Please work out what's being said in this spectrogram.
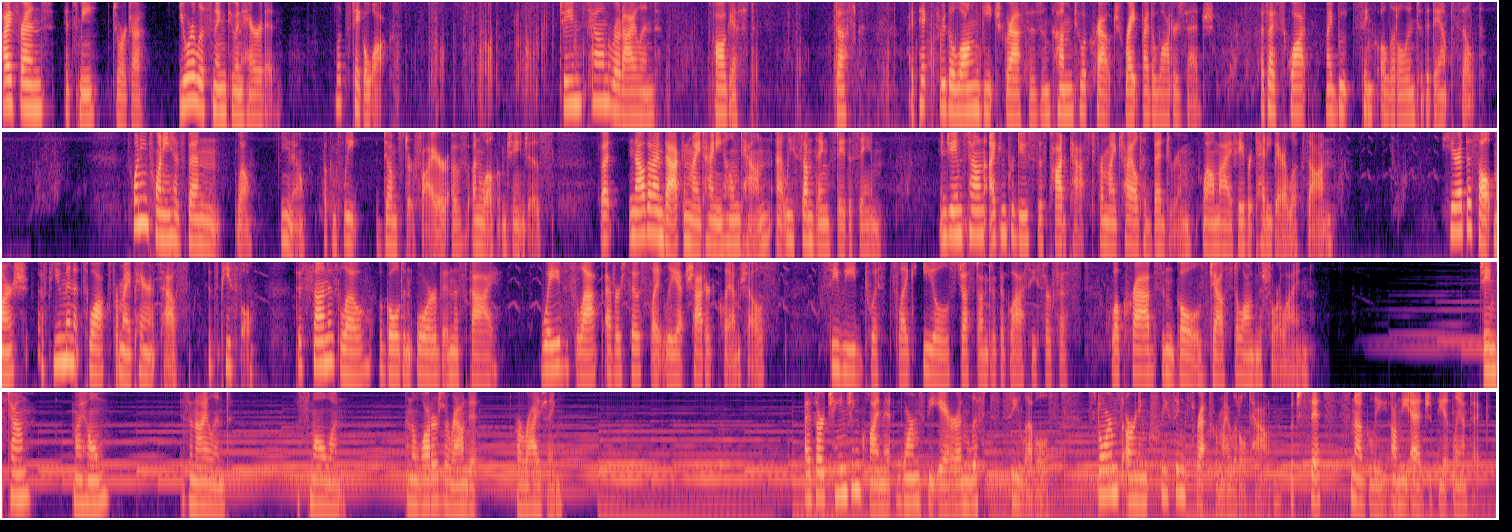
Hi, friends. It's me, Georgia. You're listening to Inherited. Let's take a walk. Jamestown, Rhode Island. August. Dusk. I pick through the long beach grasses and come to a crouch right by the water's edge. As I squat, my boots sink a little into the damp silt. 2020 has been, well, you know, a complete dumpster fire of unwelcome changes. But now that I'm back in my tiny hometown, at least some things stay the same. In Jamestown, I can produce this podcast from my childhood bedroom while my favorite teddy bear looks on. Here at the salt marsh, a few minutes' walk from my parents' house, it's peaceful. The sun is low, a golden orb in the sky. Waves lap ever so slightly at shattered clamshells. Seaweed twists like eels just under the glassy surface, while crabs and gulls joust along the shoreline. Jamestown, my home, is an island, a small one, and the waters around it are rising. As our changing climate warms the air and lifts sea levels, storms are an increasing threat for my little town, which sits snugly on the edge of the Atlantic.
